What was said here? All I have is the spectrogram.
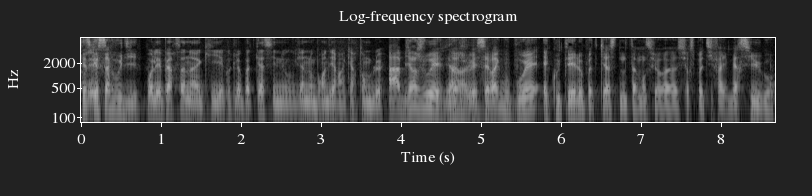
Qu'est-ce que ça vous dit Pour les personnes euh, qui écoutent le podcast, il nous vient de nous brandir un carton bleu. Ah, bien joué, bien, Bien joué. joué. C'est vrai que vous pouvez écouter le podcast, notamment sur, euh, sur Spotify. Merci Hugo.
